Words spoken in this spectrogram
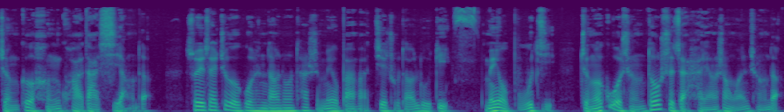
整个横跨大西洋的，所以在这个过程当中，它是没有办法接触到陆地，没有补给，整个过程都是在海洋上完成的。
